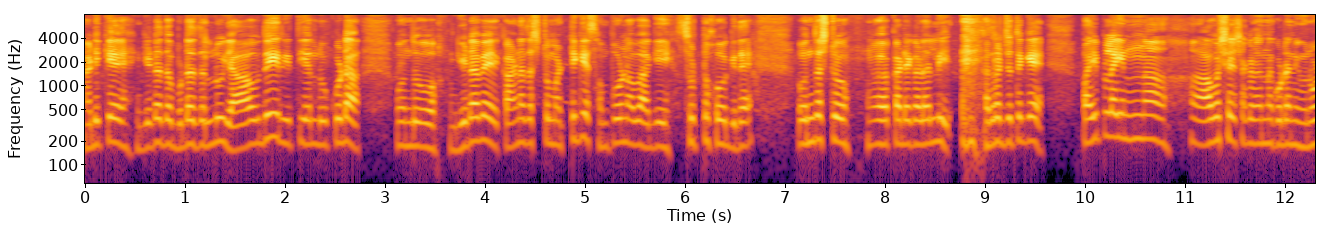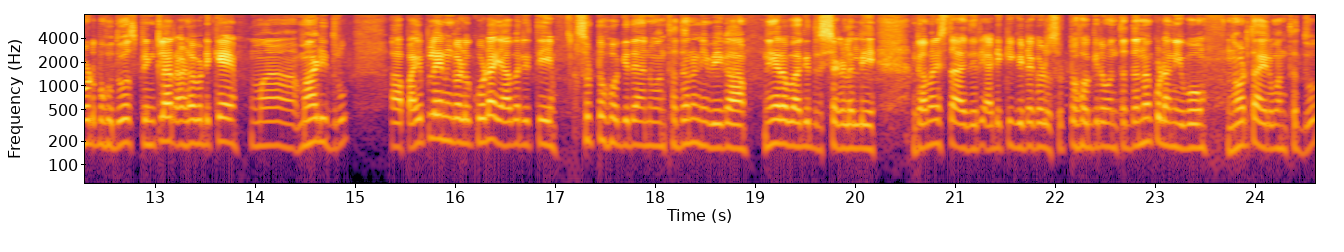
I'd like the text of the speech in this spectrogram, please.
ಅಡಿಕೆ ಗಿಡದ ಬುಡದಲ್ಲೂ ಯಾವುದೇ ರೀತಿಯಲ್ಲೂ ಕೂಡ ಒಂದು ಗಿಡವೇ ಕಾಣದಷ್ಟು ಮಟ್ಟಿಗೆ ಸಂಪೂರ್ಣವಾಗಿ ಸುಟ್ಟು ಹೋಗಿದೆ. ಒಂದಷ್ಟು ಕಡೆಗಳಲ್ಲಿ ಅದರ ಜೊತೆಗೆ ಪೈಪ್ಲೈನ್ನ ಅವಶೇಷಗಳನ್ನು ಕೂಡ ನೀವು ನೋಡಬಹುದು. ಸ್ಪ್ರಿಂಕ್ಲರ್ ಅಳವಡಿಕೆ ಮಾಡಿದರು. ಪೈಪ್ಲೈನ್ಗಳು ಕೂಡ ಯಾವ ರೀತಿ ಸುಟ್ಟು ಹೋಗಿದೆ ಅನ್ನುವಂಥದ್ದನ್ನು ನೀವೀಗ ನೇರವಾಗಿ ದೃಶ್ಯಗಳಲ್ಲಿ ಗಮನಿಸ್ತಾ ಇದ್ದೀರಿ. ಅಡಿಕೆ ಗಿಡಗಳು ಸುಟ್ಟು ಹೋಗಿರುವಂಥದ್ದನ್ನು ಕೂಡ ನೀವು ನೋಡ್ತಾ ಇರುವಂಥದ್ದು.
